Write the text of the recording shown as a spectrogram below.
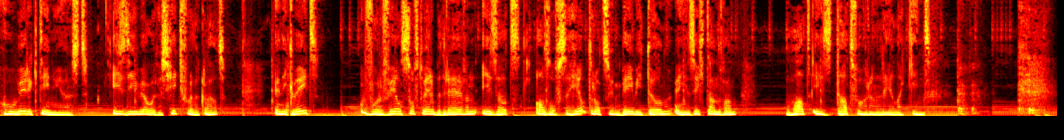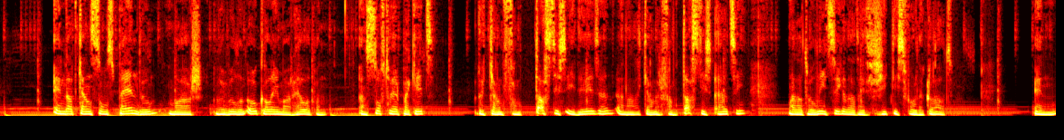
hoe werkt die nu juist? Is die wel geschikt voor de cloud? En ik weet, voor veel softwarebedrijven is dat alsof ze heel trots hun baby tonen en je zegt dan van, wat is dat voor een lelijk kind? En dat kan soms pijn doen, maar we willen ook alleen maar helpen. Een softwarepakket, dat kan een fantastisch idee zijn en dat kan er fantastisch uitzien, maar dat wil niet zeggen dat het geschikt is voor de cloud. En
